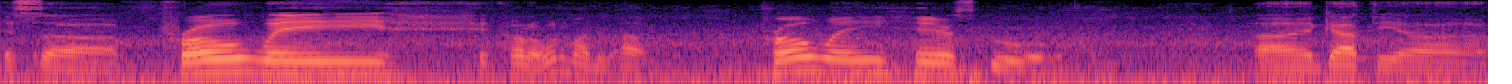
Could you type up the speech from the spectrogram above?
It's uh, Pro Way, hold on, what am I doing? Oh, Pro Way Hair School. I got the uh,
